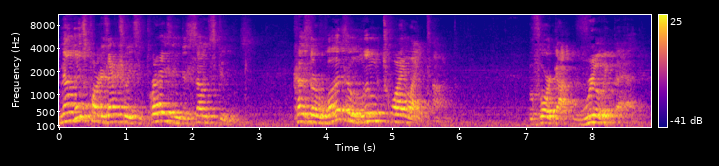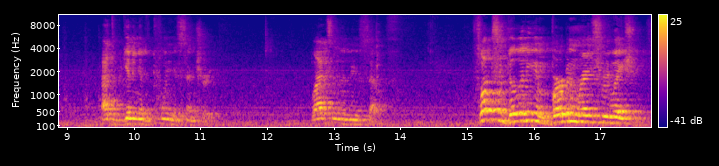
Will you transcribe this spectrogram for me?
Now, this part is actually surprising to some students because there was a little twilight time before it got really bad at the beginning of the 20th century. Blacks in the New South. Flexibility in Bourbon race relations.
